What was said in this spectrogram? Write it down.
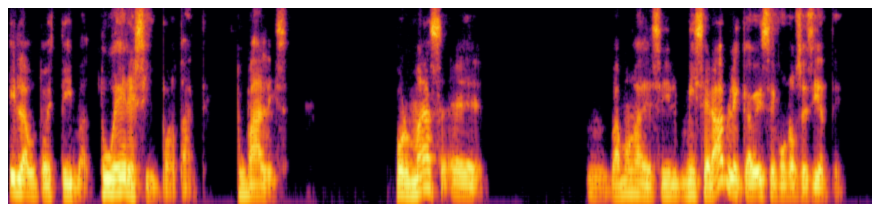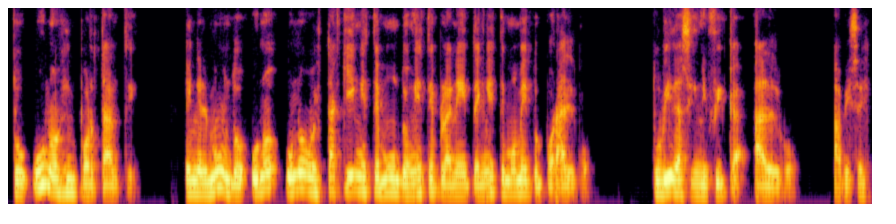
Y la autoestima, tú eres importante, tú vales. Por más, eh, vamos a decir, miserable que a veces uno se siente, tú, uno es importante. En el mundo, uno, uno está aquí en este mundo, en este planeta, en este momento por algo. Tu vida significa algo. A veces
